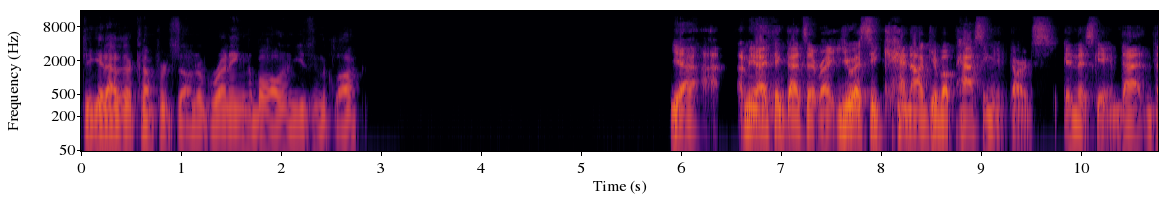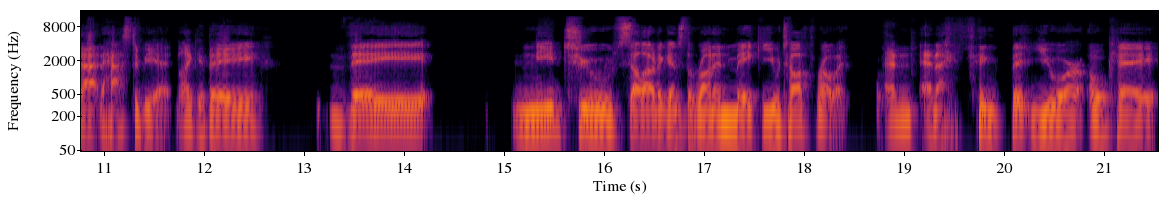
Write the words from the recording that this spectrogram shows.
to get out of their comfort zone of running the ball and using the clock. Yeah, I mean, I think that's it, right? USC cannot give up passing yards in this game. That that has to be it. Like they they need to sell out against the run and make Utah throw it. And and I think that you are okay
